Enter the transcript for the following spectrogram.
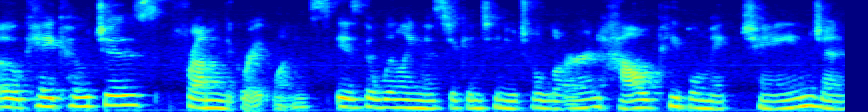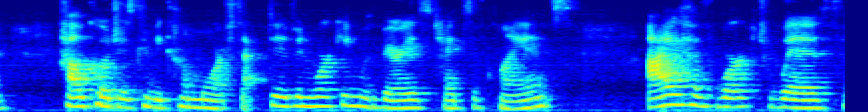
okay coaches from the great ones is the willingness to continue to learn how people make change and how coaches can become more effective in working with various types of clients. I have worked with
